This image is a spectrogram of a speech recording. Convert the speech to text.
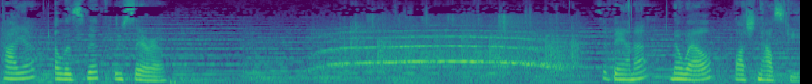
Kaya Elizabeth Lucero. Savannah Noel Washnowski.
